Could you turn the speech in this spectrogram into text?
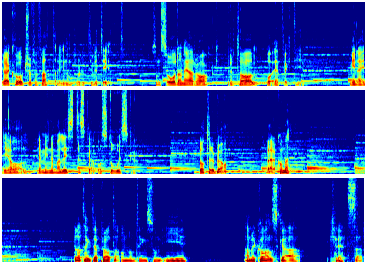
Jag är coach och författare inom produktivitet. Som sådan är jag rak, brutal och effektiv. Mina ideal är minimalistiska och stoiska. Låter det bra? Välkommen! Då tänkte jag prata om någonting som i amerikanska kretsar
